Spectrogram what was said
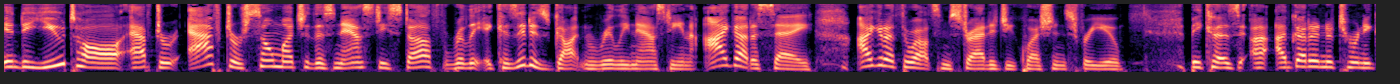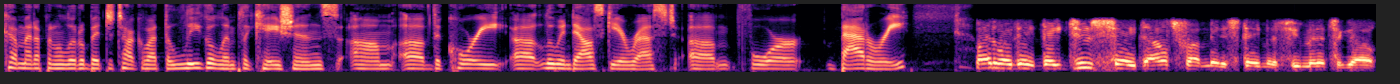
into Utah after after so much of this nasty stuff, really, because it has gotten really nasty. And I got to say, I got to throw out some strategy questions for you, because I, I've got an attorney coming up in a little bit to talk about the legal implications um, of the Corey uh, Lewandowski arrest um, for battery. By the way, they they do say Donald Trump made a statement a few minutes ago.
